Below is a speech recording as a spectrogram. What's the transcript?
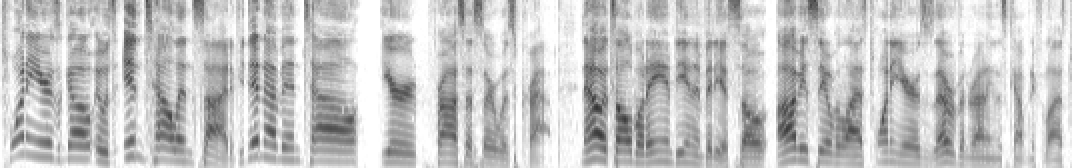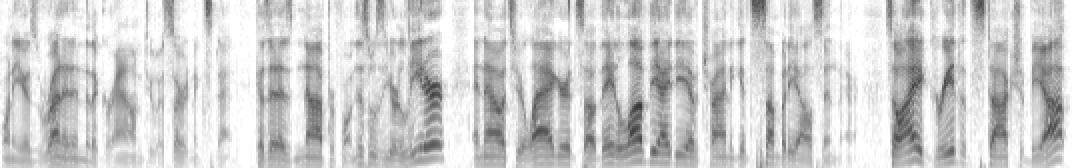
20 years ago, it was Intel inside. If you didn't have Intel, your processor was crap. Now it's all about AMD and NVIDIA. So obviously, over the last 20 years, who's ever been running this company for the last 20 years, run it into the ground to a certain extent because it has not performed. This was your leader, and now it's your laggard. So they love the idea of trying to get somebody else in there. So I agree that the stock should be up.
